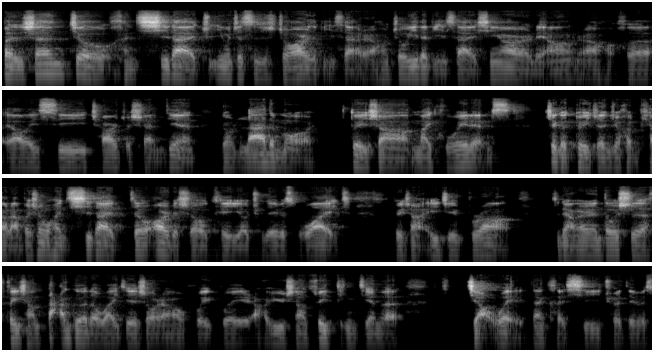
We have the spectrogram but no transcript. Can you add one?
本身就很期待，因为这次是周二的比赛，然后周一的比赛新奥尔良，然后和 LAC Charge 闪电有 Lattimore 对上 Mike Williams，这个对阵就很漂亮。本身我很期待周二的时候可以有 Travis White 对上 AJ Brown，这两个人都是非常大个的外接手，然后回归，然后遇上最顶尖的脚位，但可惜 Travis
